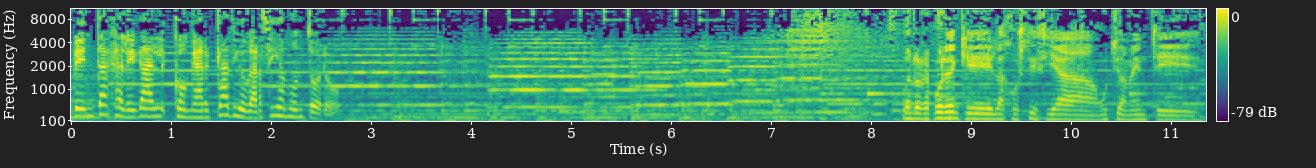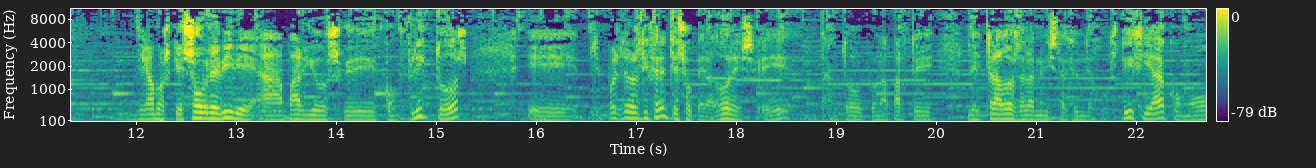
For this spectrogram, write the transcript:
Ventaja legal con Arcadio García Montoro. Bueno, recuerden que la justicia últimamente, digamos que sobrevive a varios eh, conflictos, eh, después de los diferentes operadores, eh, tanto por una parte letrados de la Administración de Justicia como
